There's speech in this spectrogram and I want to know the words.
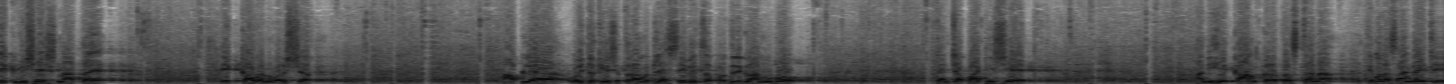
एक विशेष नातं आहे. एक्कावन्न वर्ष आपल्या वैद्यकीय क्षेत्रामधल्या सेवेचा प्रदीर्घ अनुभव त्यांच्या पाठीशी आहे. आणि हे काम करत असताना ते मला सांगायचे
